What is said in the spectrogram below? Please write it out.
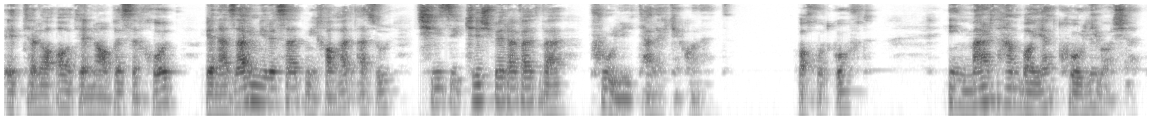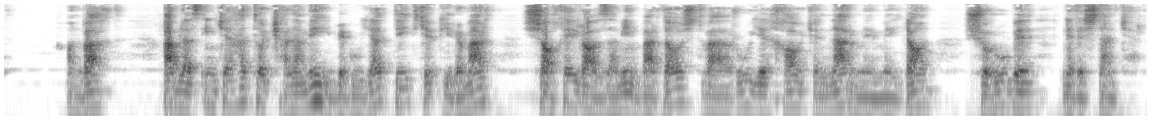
اطلاعات ناقص خود به نظر می رسد می خواهد از او چیزی کش برود و پولی تلکه کند. با خود گفت این مرد هم باید کولی باشد. آن وقت قبل از اینکه حتی کلمه ای بگوید دید که پیرمرد شاخه را زمین برداشت و روی خاک نرم میدان شروع به نوشتن کرد.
